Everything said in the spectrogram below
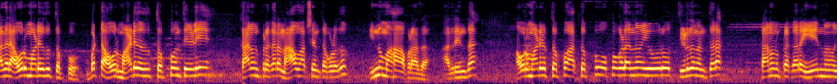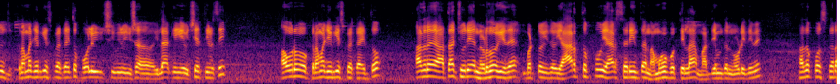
ಆದರೆ ಅವ್ರು ಮಾಡಿರೋದು ತಪ್ಪು. ಬಟ್ ಅವ್ರು ಮಾಡಿರೋದು ತಪ್ಪು ಅಂತೇಳಿ ಕಾನೂನು ಪ್ರಕಾರ ನಾವು ಆಕ್ಷನ್ ತಗೊಳ್ಳೋದು ಇನ್ನೂ ಮಹಾ ಅಪರಾಧ. ಅದರಿಂದ ಅವ್ರು ಮಾಡಿರೋ ತಪ್ಪು, ಆ ತಪ್ಪು ಒಪ್ಪುಗಳನ್ನು ಇವರು ತಿಳಿದ ನಂತರ ಕಾನೂನು ಪ್ರಕಾರ ಏನು ಕ್ರಮ ಜರುಗಿಸಬೇಕಾಯಿತು, ಪೊಲೀಸ್ ವಿಷ ಇಲಾಖೆಗೆ ವಿಷಯ ತಿಳಿಸಿ ಅವರು ಕ್ರಮ ಜರುಗಿಸಬೇಕಾಯಿತು. ಆದರೆ ಹತಾಚೂರಿಯ ನಡೆದೋಗಿದೆ. ಬಟ್ ಇದು ಯಾರು ತಪ್ಪು, ಯಾರು ಸರಿ ಅಂತ ನಮಗೂ ಗೊತ್ತಿಲ್ಲ. ಮಾಧ್ಯಮದಲ್ಲಿ ನೋಡಿದ್ದೀವಿ ಅದಕ್ಕೋಸ್ಕರ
